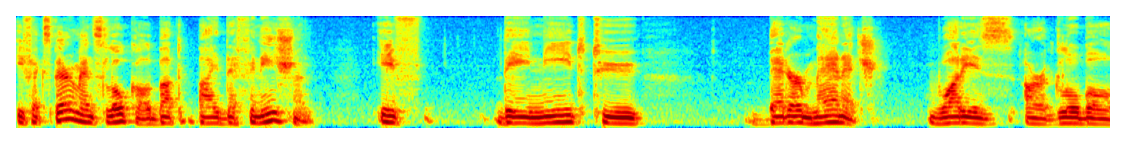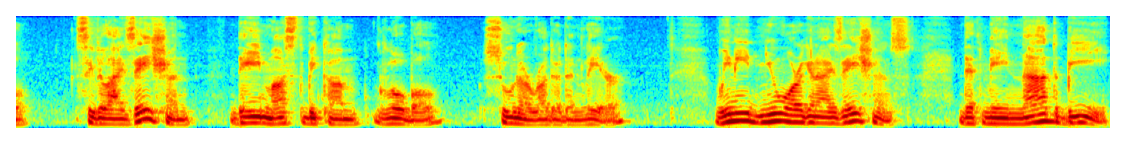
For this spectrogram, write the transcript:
if experiments local, but by definition, if they need to better manage what is our global civilization, they must become global sooner rather than later. We need new organizations that may not be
